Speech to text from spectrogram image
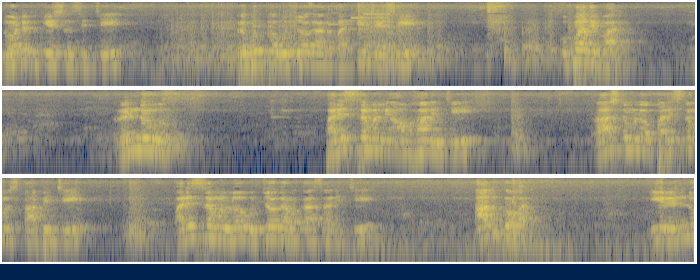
నోటిఫికేషన్స్ ఇచ్చి ప్రభుత్వ ఉద్యోగాలు భర్తీ చేసి ఉపాధి ఇవ్వాలి. రెండు పరిశ్రమల్ని ఆహ్వానించి రాష్ట్రంలో పరిశ్రమలు స్థాపించి పరిశ్రమల్లో ఉద్యోగ అవకాశాలు ఇచ్చి ఆదుకోవాలి. ఈ రెండు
